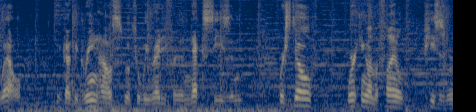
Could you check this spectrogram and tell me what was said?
well. We've got the greenhouse which will be ready for the next season. We're still working on the final pieces. We're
